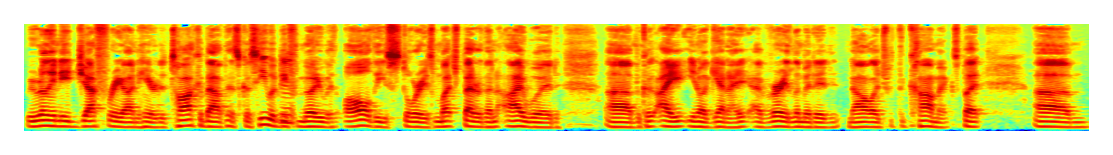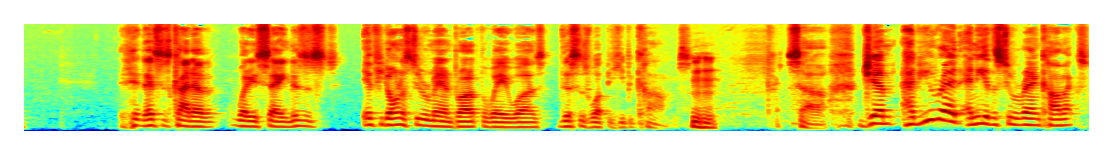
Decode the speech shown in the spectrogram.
we really need Jeffrey on here to talk about this because he would be mm. familiar with all these stories much better than I would. Uh, because I, you know, again, I, I, have very limited knowledge with the comics, but um, this is kind of what he's saying. This is if you don't have Superman brought up the way he was, this is what he becomes. Mm-hmm. So, Jim, have you read any of the Superman comics?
